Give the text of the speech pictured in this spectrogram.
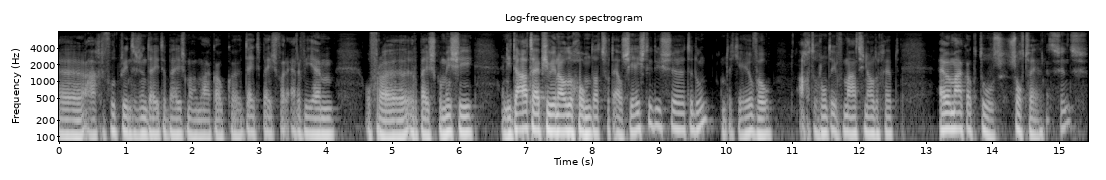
Uh, AgriFootprint is een database, maar we maken ook uh, databases voor RVM of voor Europese Commissie. En die data heb je weer nodig om dat soort LCA-studies te doen, omdat je heel veel achtergrondinformatie nodig hebt. En we maken ook tools, software. Sinds?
